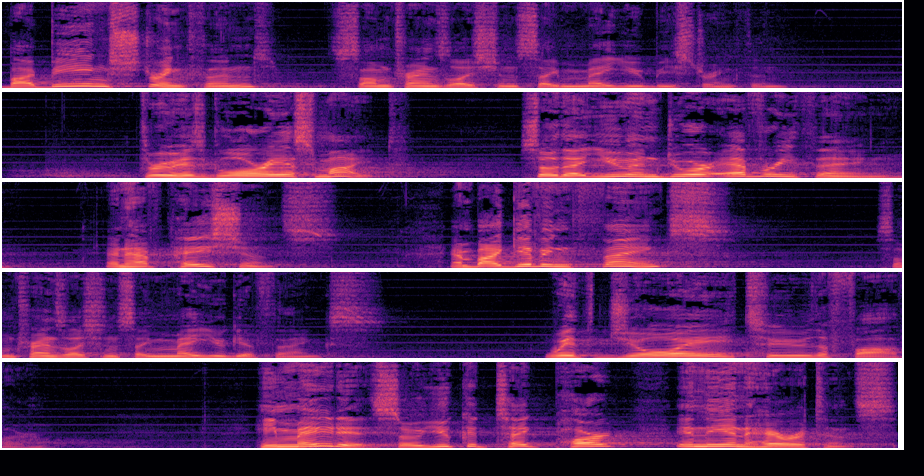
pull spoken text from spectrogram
By being strengthened, some translations say, may you be strengthened through his glorious might, so that you endure everything and have patience. And by giving thanks, some translations say, may you give thanks, with joy to the Father. He made it so you could take part in the inheritance,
